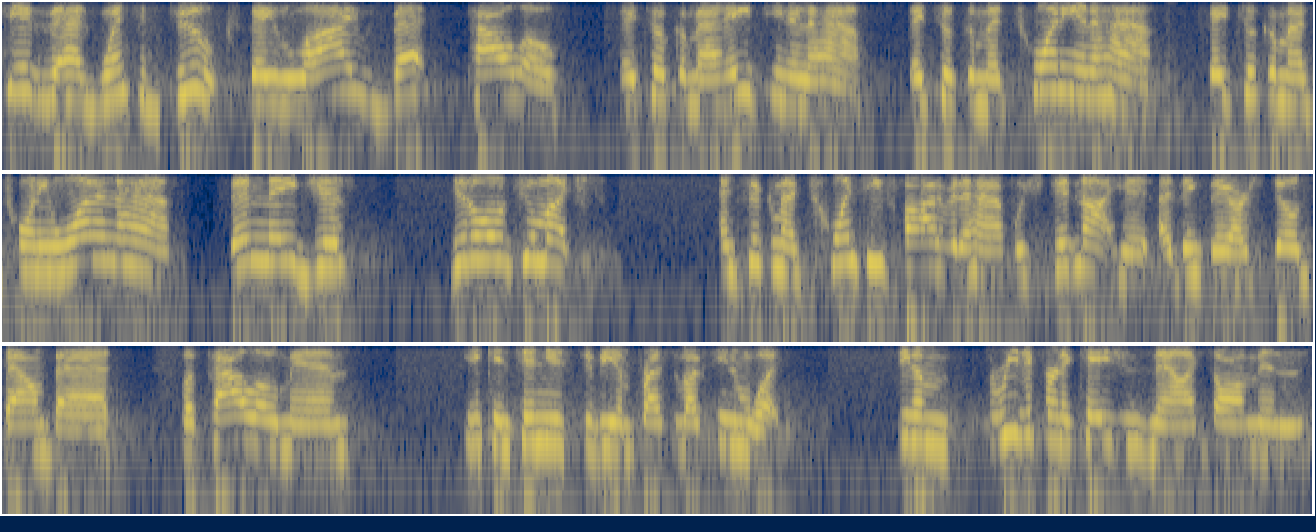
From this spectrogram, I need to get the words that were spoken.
kids that had went to Duke. They live bet Paolo. They took him at eighteen and a half. They took him at twenty and a half. They took him at 21 and a half. Then they just did a little too much and took him at 25 and a half, which did not hit. I think they are still down bad. But Paolo, man, he continues to be impressive. I've seen him what? Seen him three different occasions now. I saw him in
